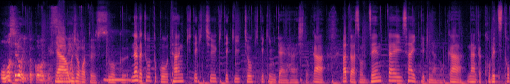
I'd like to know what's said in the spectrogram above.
面白いところです、ね、いや面白かったです。すごく、ん、なんかちょっとこう短期的中期的長期的みたいな話とかあとはその全体最適なのかなんか個別突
